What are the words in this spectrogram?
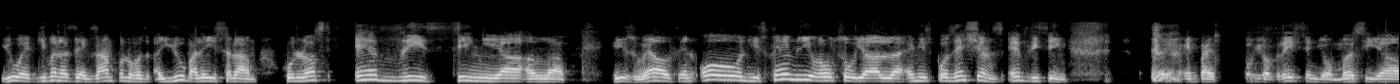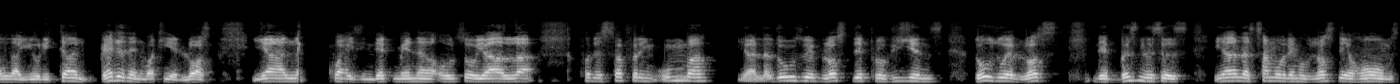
You have given us the example of Ayub alayhi salam who lost everything ya Allah. His wealth and all his family also ya Allah and his possessions everything. And by your grace and your mercy ya Allah you return better than what he had lost. Ya Allah likewise in that manner also ya Allah for the suffering ummah Ya Allah, those who have lost their provisions, those who have lost their businesses, Ya Allah, some of them have lost their homes.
